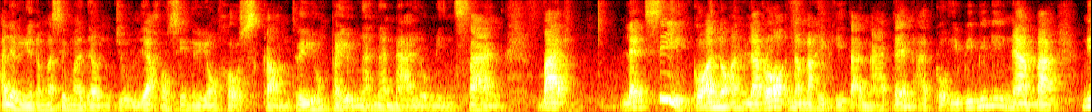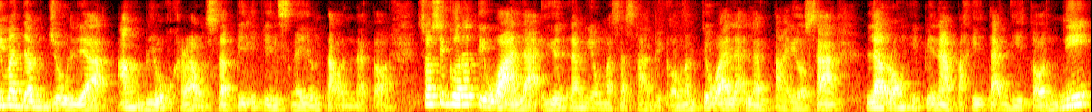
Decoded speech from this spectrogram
alam niyo naman si Madam Julia kung sino yung host country, yung pa yun nananalo minsan. But let's see kung ano ang laro na makikita natin at kung ibibigay nga ba ni Madam Julia ang Blue Crown sa Philippines ngayong taon na to. So siguro tiwala, yun lang yung masasabi ko. Magtiwala lang tayo sa larong ipinapakita dito ni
